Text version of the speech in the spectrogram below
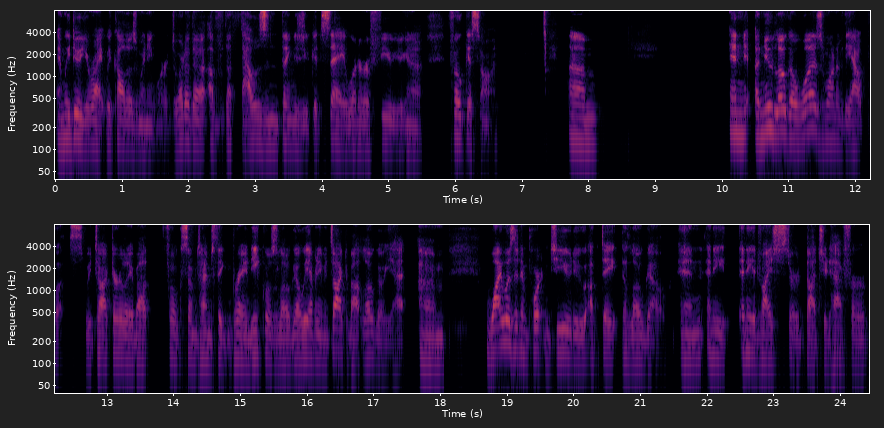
And we do, you're right. We call those winning words. What are the, of the thousand things you could say, what are a few you're going to focus on? Um, and a new logo was one of the outputs. We talked earlier about folks sometimes think brand equals logo. We haven't even talked about logo yet. Um, why was it important to you to update the logo? And any any advice or thoughts you'd have for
